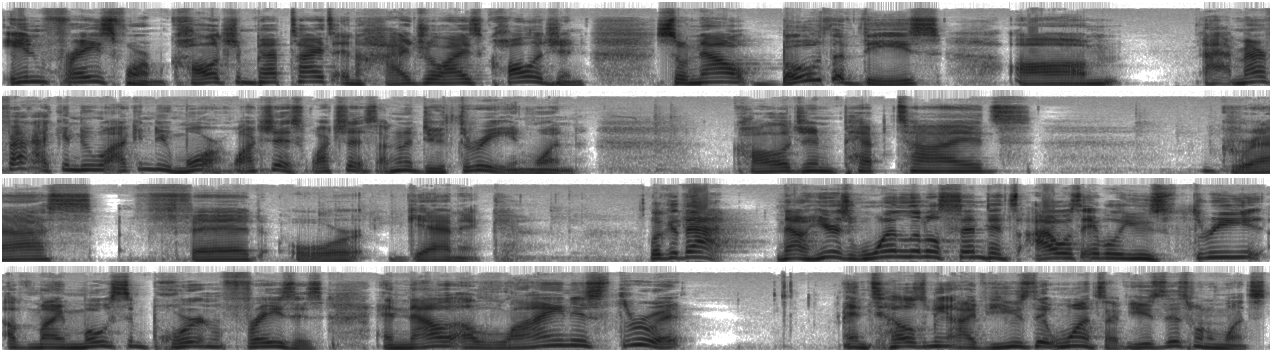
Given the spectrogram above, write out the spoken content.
in phrase form: collagen peptides and hydrolyzed collagen. So now both of these, um, matter of fact, I can do I can do more. Watch this. Watch this. I'm going to do three in one: collagen peptides, grass fed organic. Look at that. Now, here's one little sentence. I was able to use three of my most important phrases, and now a line is through it and tells me I've used it once. I've used this one once.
